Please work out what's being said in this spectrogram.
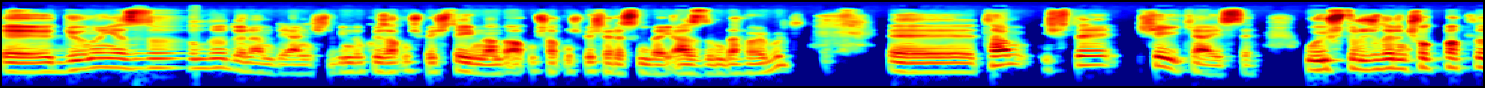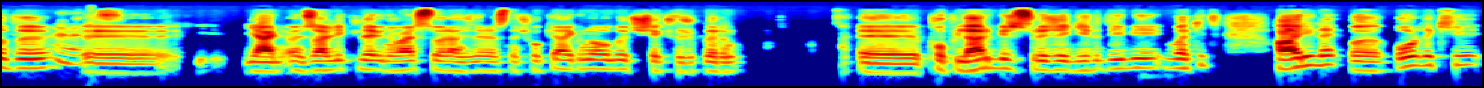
E, Dune'un yazıldığı dönemde yani işte 1965'te yayınlandı, 60-65 arasında yazdığında Herbert. E, tam işte şey hikayesi, uyuşturucuların çok patladığı, evet. e, yani özellikle üniversite öğrencileri arasında çok yaygın olduğu çiçek çocukların e, popüler bir sürece girdiği bir vakit. Haliyle e, oradaki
